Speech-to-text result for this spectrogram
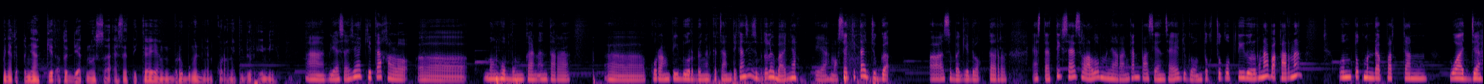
penyakit-penyakit atau diagnosa estetika yang berhubungan dengan kurangnya tidur ini? Nah, biasanya kita kalau eh, menghubungkan antara eh, kurang tidur dengan kecantikan sih sebetulnya banyak ya. Maksudnya kita juga eh, sebagai dokter estetik saya selalu menyarankan pasien saya juga untuk cukup tidur. Kenapa? Karena untuk mendapatkan wajah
